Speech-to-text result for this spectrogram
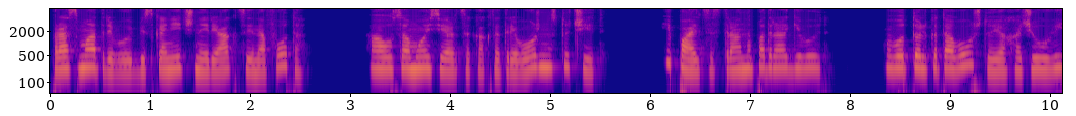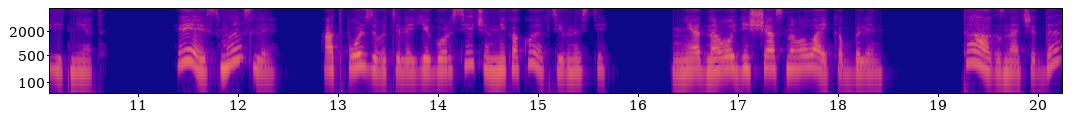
Просматриваю бесконечные реакции на фото, а у самой сердце как-то тревожно стучит, и пальцы странно подрагивают. Вот только того, что я хочу увидеть, нет. Эй, в смысле? От пользователя Егор Сечин никакой активности. Ни одного несчастного лайка, блин. Так, значит, да?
